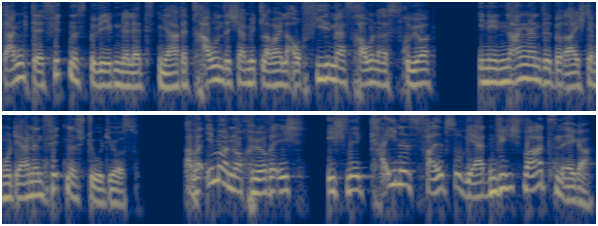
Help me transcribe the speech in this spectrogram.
Dank der Fitnessbewegung der letzten Jahre trauen sich ja mittlerweile auch viel mehr Frauen als früher in den Langhandelbereich der modernen Fitnessstudios. Aber immer noch höre ich, ich will keinesfalls so werden wie Schwarzenegger.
